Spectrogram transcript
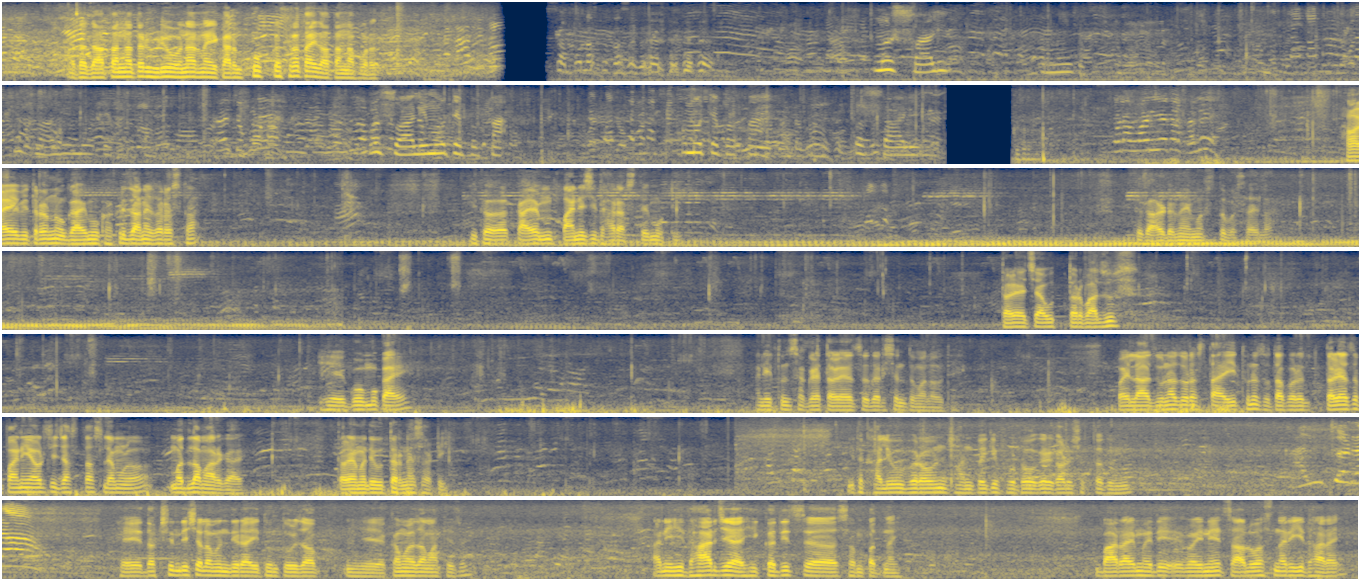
आता जाताना तर व्हिडिओ होणार नाही कारण खूप कसरत आहे जाताना परत. मग साली स्वाली मोठे पप्पा. मोठे पप्पा. स्वाली हा आहे मित्रांनो गायमुखाकडे जाण्याचा रस्ता. इथं कायम पाण्याची धार असते मोठी. इथं गार्डन आहे मस्त बसायला. तळ्याच्या उत्तर बाजूस. हे गोमुख आहे. आणि इथून सगळ्या तळ्याचं दर्शन तुम्हाला होते. पहिला जुना जो रस्ता आहे इथूनच होता परंतु तळ्याचं पाणी यावर्षी जास्त असल्यामुळं मधला मार्ग आहे तळ्यामध्ये उतरण्यासाठी. इथं खाली उभं राहून छानपैकी फोटो वगैरे काढू शकता तुम्ही. हे दक्षिण दिशेला मंदिर आहे इथून तुळजा हे कमळजा मातेचं आणि ही धार जी आहे ही कधीच संपत नाही. बारावीमध्ये महिने चालू असणारी ही धार आहे.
